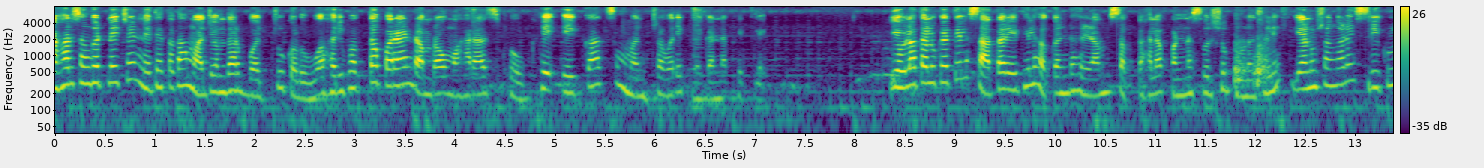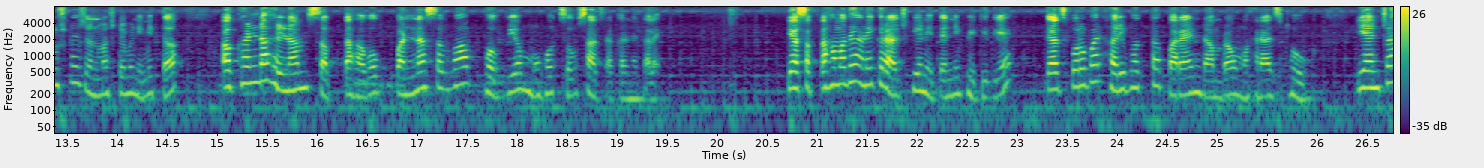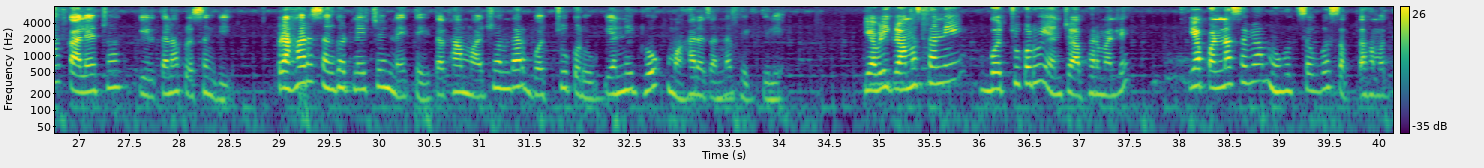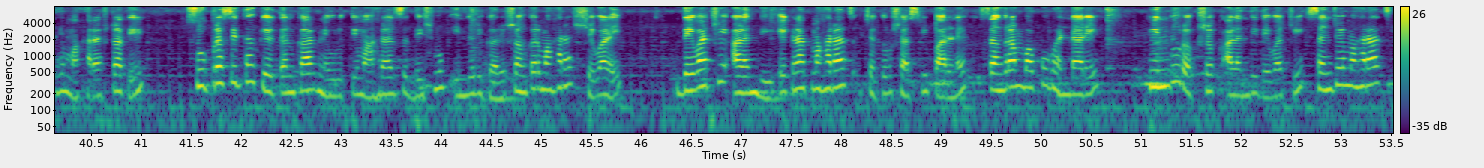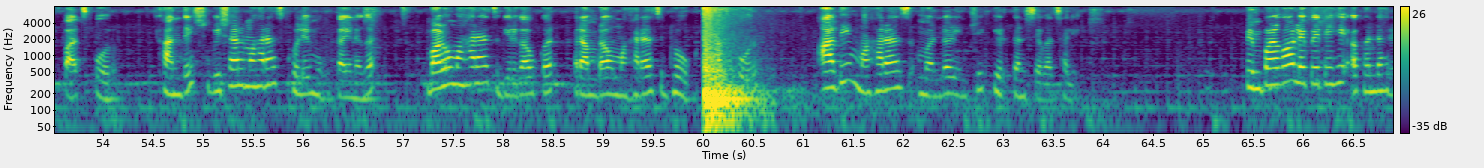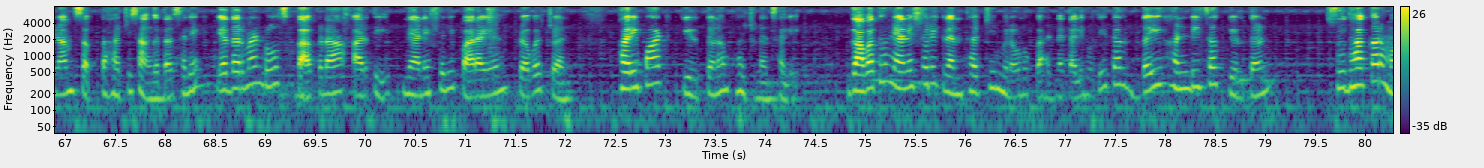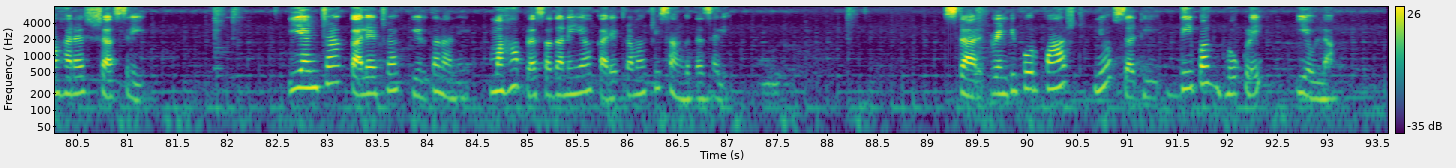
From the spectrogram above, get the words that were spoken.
प्रहार संघटनेचे नेते तथा माजी आमदार बच्चू कडू व हरिभक्त परायण रामराव महाराज ठोक हे एकाच मंचावर एकमेकांना भेटले येवला तालुक्यातील सातार येथील अखंड हरिणाम सप्ताहाला पन्नास वर्ष पूर्ण झाली. या अनुषंगाने श्रीकृष्ण जन्माष्टमी निमित्त अखंड हरिणाम सप्ताह व पन्नासावा भव्य महोत्सव साजरा करण्यात आलाय. या सप्ताहामध्ये अनेक राजकीय नेत्यांनी भेटी दिल्या. त्याचबरोबर हरिभक्त परायण रामराव महाराज ढोक यांच्या काल्याच्या कीर्तनाप्रसंगी प्रहार संघटनेचे नेते तथा माजी आमदार बच्चू कडू यांनी ढोक महाराजांना भेट दिली. यावेळी ग्रामस्थांनी बच्चू कडू यांचे आभार मानले. या पन्नासाव्या महोत्सव व सप्ताहामध्ये महाराष्ट्रातील सुप्रसिद्ध कीर्तनकार निवृत्ती महाराज देशमुख इंदुरीकर शंकर महाराज शेवाळे देवाची आळंदी एकनाथ महाराज चतुर्शास्त्री पारणे संग्राम बापू भंडारे हिंदू रक्षक आळंदी देवाची संजय महाराज पाचपोर खानदेश विशाल महाराज खोले मुक्ताईनगर बाळू महाराज गिरगावकर रामराव महाराज ढोक नागपूर आदी महाराज मंडळींची कीर्तन सेवा झाली. पिंपळगाव लेपेतेही अखंड हरिनाम सप्ताहाची सांगता झाली. या दरम्यान रोज काकडा आरती ज्ञानेश्वरी पारायण प्रवचन हरिपाठ कीर्तन भजन झाले. गावातून ज्ञानेश्वरी ग्रंथाची मिरवणूक काढण्यात आली होती. तर दहीहंडीचं कीर्तन सुधाकर महाराज शास्त्री यांच्या काल्याच्या कीर्तनाने महाप्रसादाने या कार्यक्रमाची सांगता झाली. स्टार ट्वेंटी फोर फास्ट न्यूजसाठी दीपक ढोकळे येवला.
